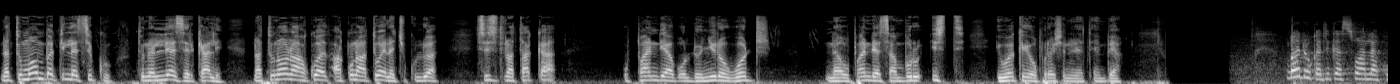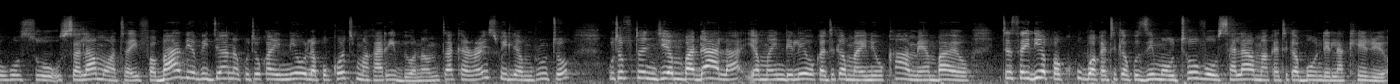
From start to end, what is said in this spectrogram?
na tumeomba kila siku, tunalilia serikali na tunaona hakuna hatua inachukuliwa. Sisi tunataka upande ya Oldonyiro Ward na upande ya Samburu East iweke operation inatembea. Bado katika swala kuhusu usalama wa taifa, baadhi ya vijana kutoka eneo la Pokot Magharibi wanamtaka Rais William Ruto kutafuta njia mbadala ya maendeleo katika maeneo kame ambayo itasaidia pakubwa katika kuzima utovu wa usalama katika bonde la Kerio.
